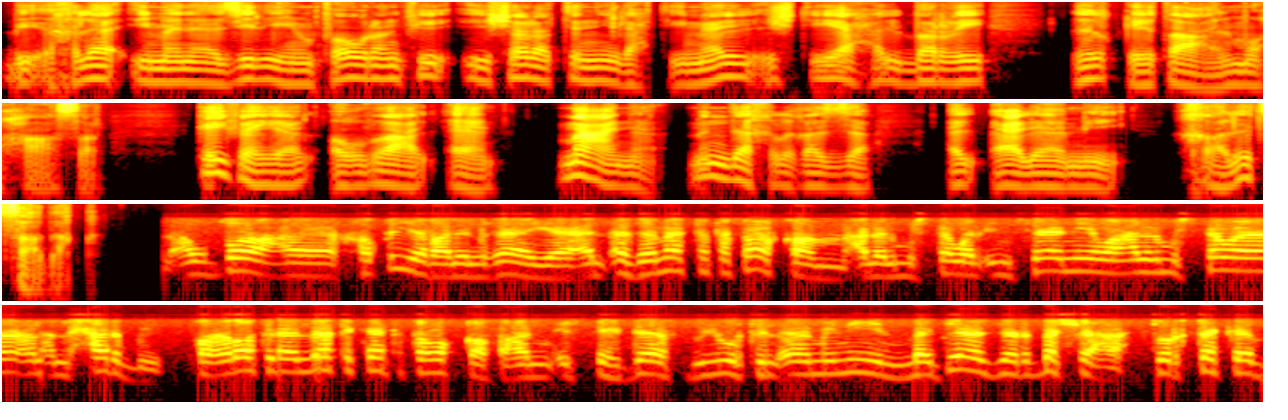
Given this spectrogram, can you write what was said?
بإخلاء منازلهم فورا في إشارة إلى احتمال الاجتياح البري للقطاع المحاصر كيف هي الأوضاع الآن؟ معنا من داخل غزة الإعلامي خالد صادق الاوضاع خطيرة للغاية، الأزمات تتفاقم على المستوى الإنساني وعلى المستوى الحربي، الطائرات لا تكاد تتوقف عن استهداف بيوت الآمنين، مجازر بشعة ترتكب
